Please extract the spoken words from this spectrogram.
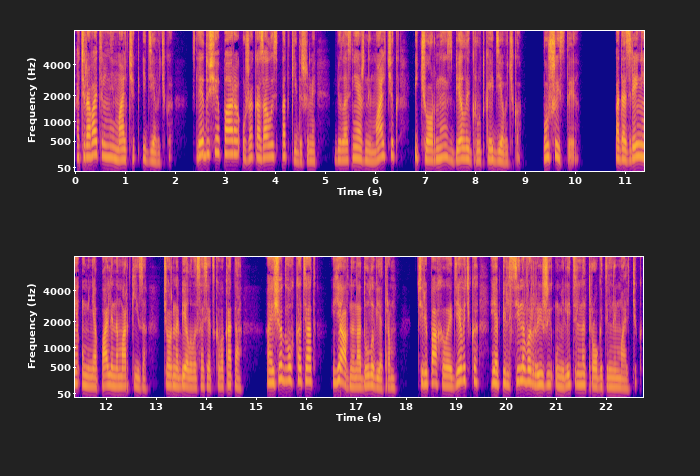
очаровательный мальчик и девочка. Следующая пара уже казалась подкидышами. Белоснежный мальчик и черная с белой грудкой девочка. Пушистые. Подозрения у меня пали на маркиза — черно-белого соседского кота, а еще двух котят явно надуло ветром. Черепаховая девочка и апельсиново-рыжий умилительно-трогательный мальчик.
